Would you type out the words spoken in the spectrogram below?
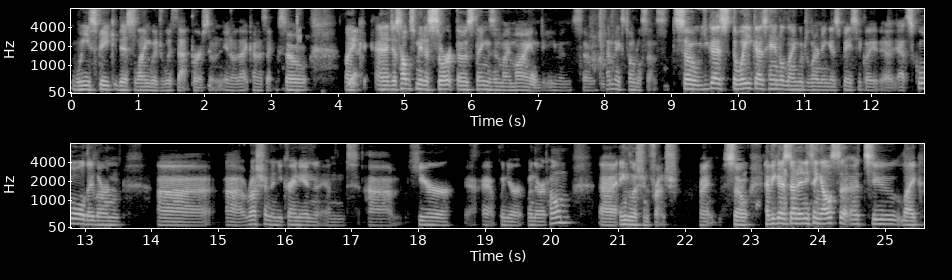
we speak this language with that person, you know, that kind of thing. So, like, and it just helps me to sort those things in my mind, even. So that makes total sense. So, you guys, the way you guys handle language learning is basically uh, at school, they learn uh, uh, Russian and Ukrainian, and um, here, uh, when you're when they're at home, uh, English and French, right? So, have you guys done anything else uh, to like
